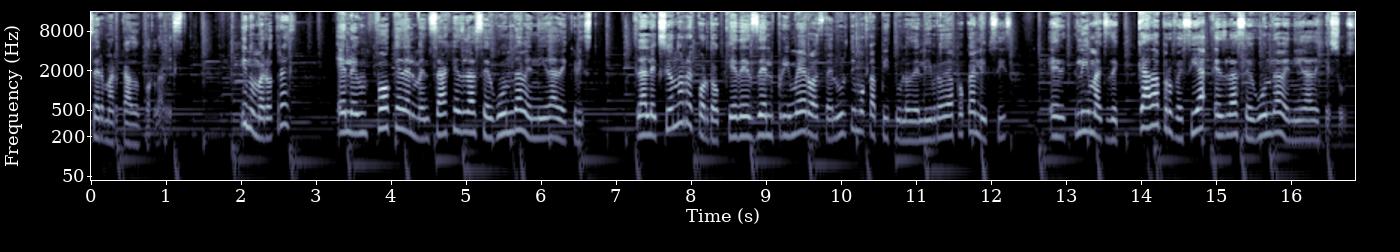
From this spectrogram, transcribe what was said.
ser marcado por la bestia. Y número 3. El enfoque del mensaje es la segunda venida de Cristo. La lección nos recordó que desde el primero hasta el último capítulo del libro de Apocalipsis, el clímax de cada profecía es la segunda venida de Jesús.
